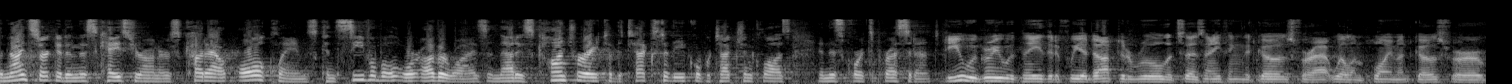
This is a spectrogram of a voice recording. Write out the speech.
The Ninth Circuit in this case, Your Honors, cut out all claims, conceivable or otherwise, and that is contrary to the text of the Equal Protection Clause in this Court's precedent. Do you agree with me that if we adopted a rule that says anything that goes for at-will employment goes for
